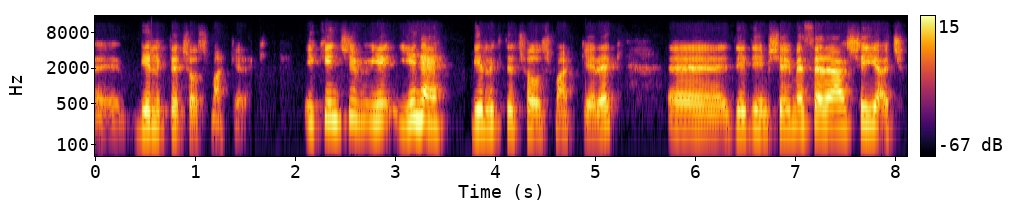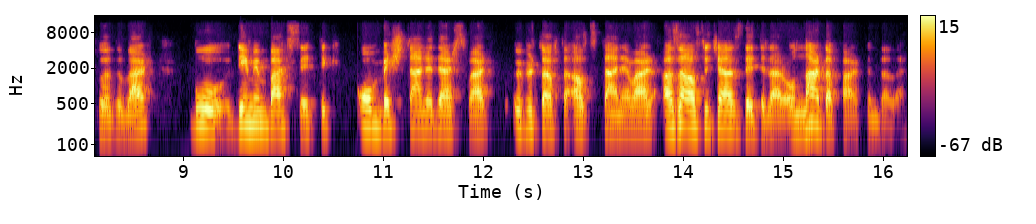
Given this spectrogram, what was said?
e, birlikte çalışmak gerek. İkinci yine birlikte çalışmak gerek. E, dediğim şey mesela şeyi açıkladılar. Bu demin bahsettik 15 tane ders var. Öbür tarafta 6 tane var. Azaltacağız dediler. Onlar da farkındalar.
